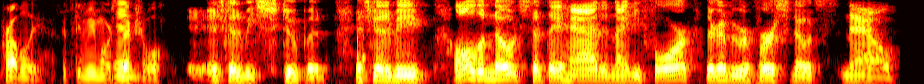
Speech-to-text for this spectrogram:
Probably it's gonna be more sexual. It's going to be stupid. It's going to be all the notes that they had in '94. They're going to be reverse notes now.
